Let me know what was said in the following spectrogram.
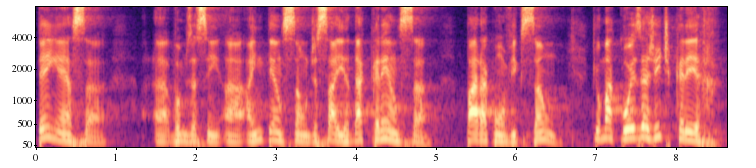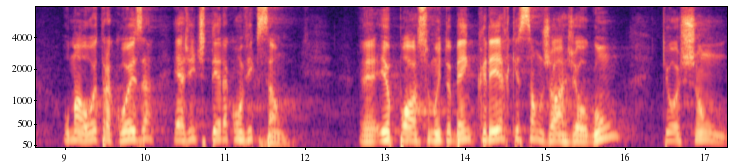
tem essa, vamos dizer assim, a, a intenção de sair da crença para a convicção, que uma coisa é a gente crer, uma outra coisa é a gente ter a convicção. É, eu posso muito bem crer que São Jorge é Ogum, que Oxum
